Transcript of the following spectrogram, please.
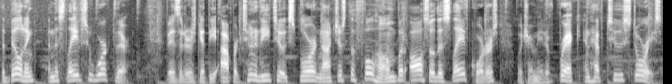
the building, and the slaves who worked there. Visitors get the opportunity to explore not just the full home, but also the slave quarters, which are made of brick and have two stories.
